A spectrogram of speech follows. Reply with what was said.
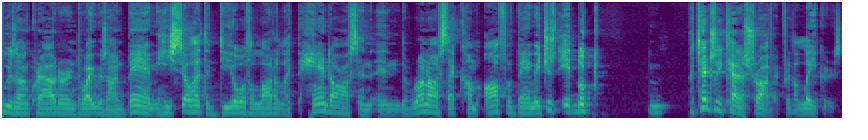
was on Crowder and Dwight was on Bam, he still had to deal with a lot of like the handoffs and, and the runoffs that come off of Bam. It just it looked potentially catastrophic for the Lakers.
